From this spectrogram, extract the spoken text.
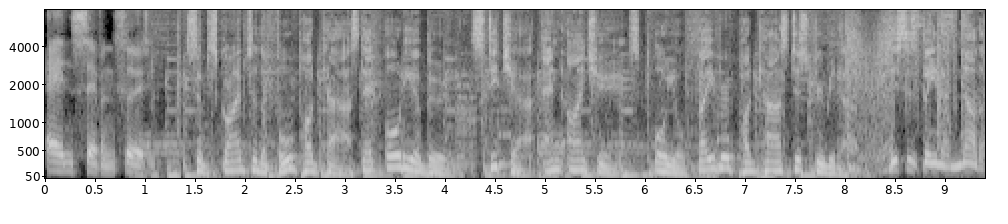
and 7:30. Subscribe to the full podcast at Audioboom, Stitcher, and iTunes, or your favorite podcast distributor. This has been another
